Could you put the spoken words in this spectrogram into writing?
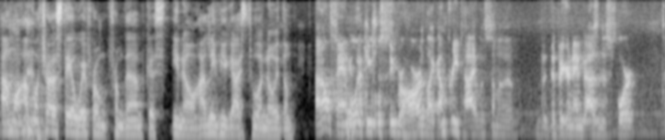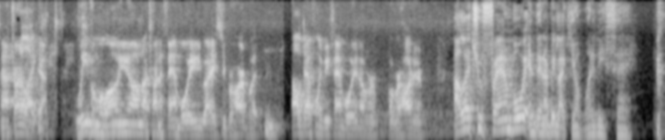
I'm, I'm gonna try to stay away from from them because you know I leave you guys to annoy them. I don't fanboy people super hard. Like I'm pretty tight with some of the the bigger name guys in the sport, and I try to like Yeah. Leave them alone. You know, I'm not trying to fanboy anybody super hard, but I'll definitely be fanboying over over Roger. I'll let you fanboy, and then I'll be like, "Yo, what did he say?"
